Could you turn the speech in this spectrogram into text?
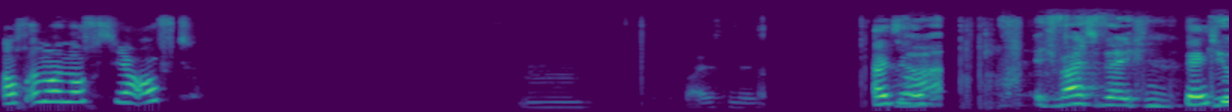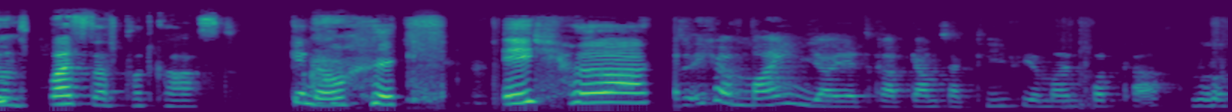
Auch immer noch sehr oft? Hm, weiß nicht. Also, Ja, ich weiß welchen. Welchen? Die uns Stars Podcast. genau. Ich höre. Also ich höre meinen ja jetzt gerade ganz aktiv hier, meinen Podcast.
